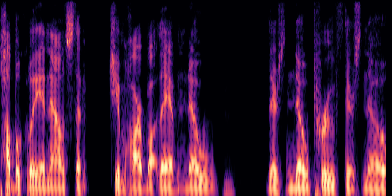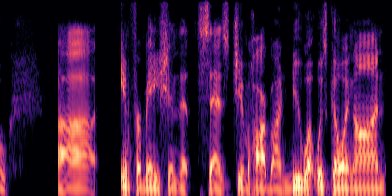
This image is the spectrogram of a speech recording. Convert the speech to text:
publicly announce that Jim Harbaugh, they have no, there's no proof, there's no uh, information that says Jim Harbaugh knew what was going on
